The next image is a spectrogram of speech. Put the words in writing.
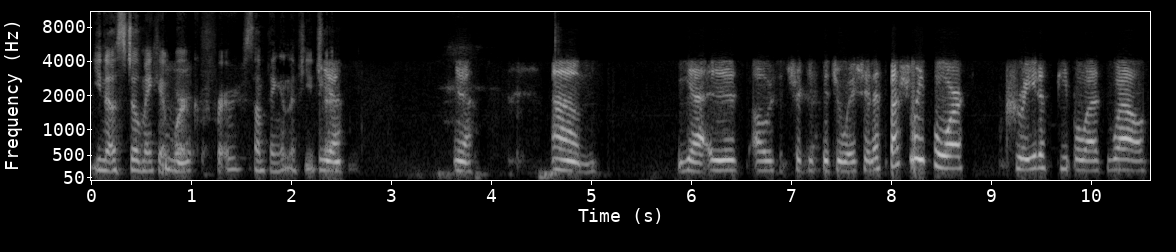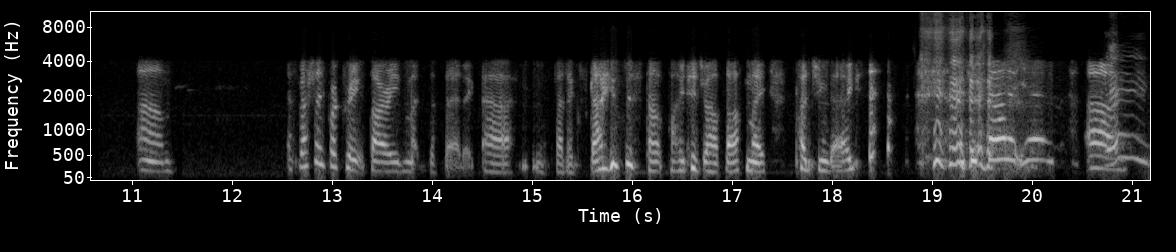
you know, still make it mm-hmm. work for something in the future. Yeah. Yeah. Um, yeah, it is always a tricky situation, especially for creative people as well. Um, especially for create. Sorry, the FedEx uh, FedEx guys just stopped by to drop off my punching bag. I just got it, yay! Um, yay!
